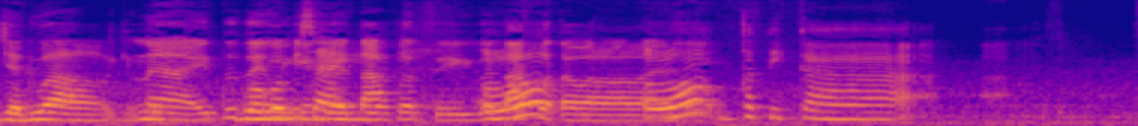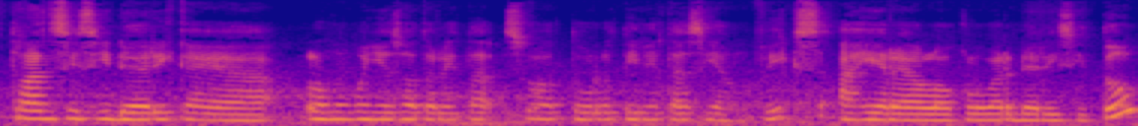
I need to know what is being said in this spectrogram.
jadwal gitu. Nah, itu gue, gue bisa gue takut sih. Gue lo, takut awal-awal lo ketika transisi dari kayak lo mempunyai suatu rita, suatu rutinitas yang fix akhirnya lo keluar dari situ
